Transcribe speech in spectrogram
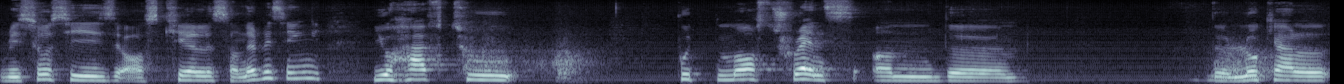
resources or skills and everything, you have to put more strength on the the local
